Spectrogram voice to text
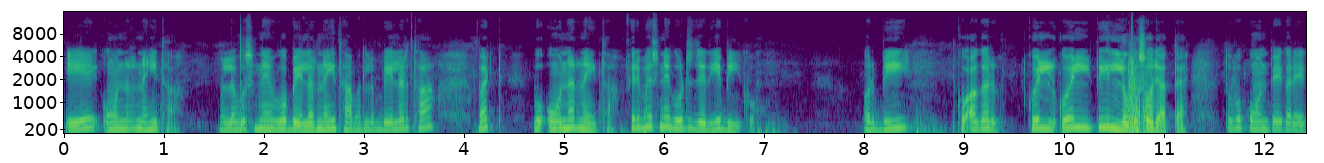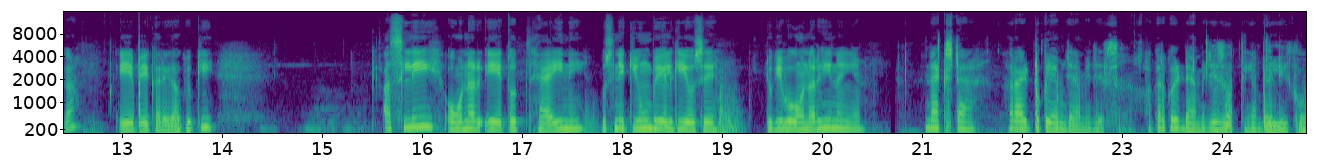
ए ओनर नहीं था मतलब उसने वो बेलर नहीं था मतलब बेलर था बट वो ओनर नहीं था, फिर भी उसने गुड्स दे दिए बी को। और बी को अगर कोई कोई भी लॉस हो जाता है तो वो कौन पे करेगा? ए पे करेगा, क्योंकि असली ओनर ए तो है ही नहीं। उसने क्यों बेल की उसे? क्योंकि वो ओनर ही नहीं है। नेक्स्ट है राइट टू क्लेम डैमेजेस अगर कोई डैमेजेस होती हैं बेली को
